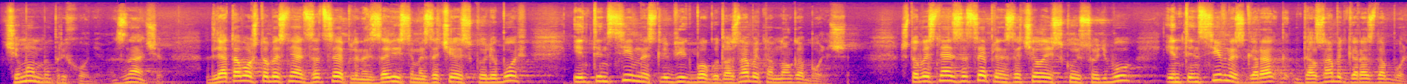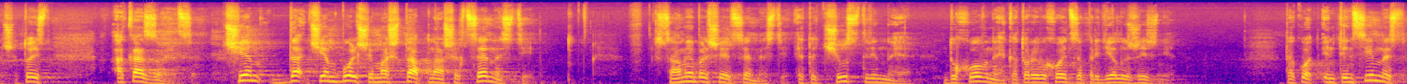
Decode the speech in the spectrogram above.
К чему мы приходим? Значит, для того, чтобы снять зацепленность, зависимость за человеческую любовь, интенсивность любви к Богу должна быть намного больше. Чтобы снять зацепленность за человеческую судьбу, интенсивность должна быть гораздо больше. То есть, оказывается, чем, да, чем больше масштаб наших ценностей, самые большие ценности – это чувственные, духовные, которые выходят за пределы жизни – так вот, интенсивность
